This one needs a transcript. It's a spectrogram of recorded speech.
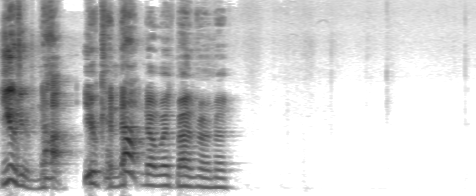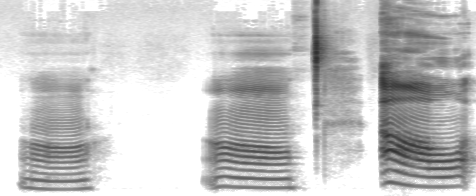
You do not. You cannot know what's best for me." Oh, oh, oh!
